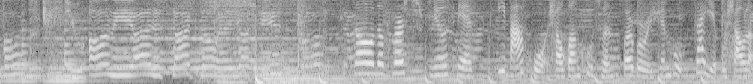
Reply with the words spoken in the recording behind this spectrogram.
phone, need you on the other side. So when your tears So the first news is 一把火烧光库存，Burberry 宣布再也不烧了。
